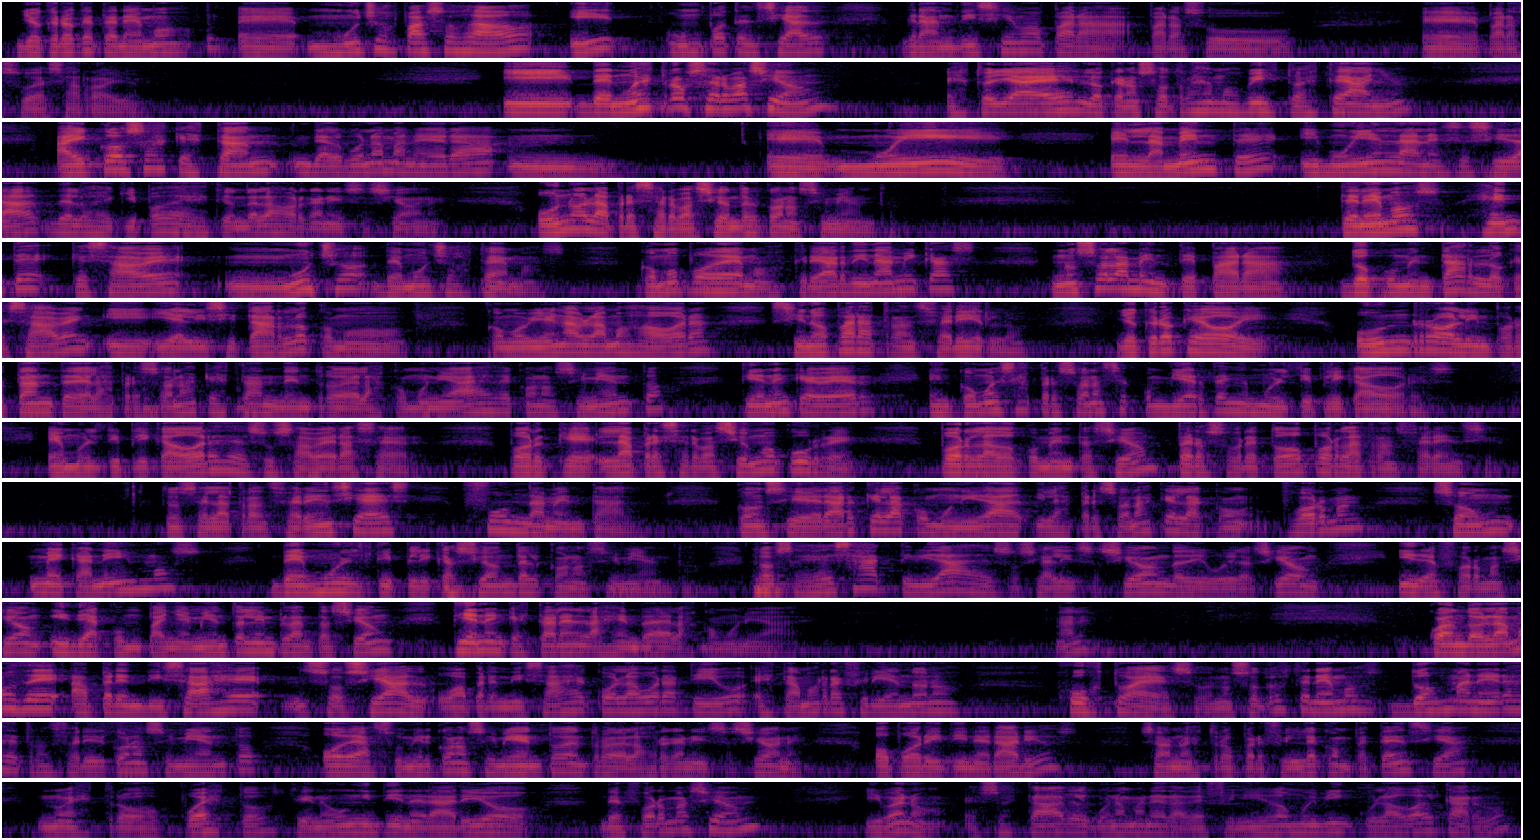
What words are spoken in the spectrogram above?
yo creo que tenemos eh, muchos pasos dados y un potencial grandísimo para, para, su, eh, para su desarrollo. Y de nuestra observación, esto ya es lo que nosotros hemos visto este año, hay cosas que están de alguna manera mm, eh, muy en la mente y muy en la necesidad de los equipos de gestión de las organizaciones. Uno, la preservación del conocimiento. Tenemos gente que sabe mm, mucho de muchos temas. ¿Cómo podemos crear dinámicas no solamente para documentar lo que saben y, y elicitarlo como, como bien hablamos ahora, sino para transferirlo. Yo creo que hoy un rol importante de las personas que están dentro de las comunidades de conocimiento tienen que ver en cómo esas personas se convierten en multiplicadores, en multiplicadores de su saber hacer, porque la preservación ocurre por la documentación, pero sobre todo por la transferencia. Entonces, la transferencia es fundamental. Considerar que la comunidad y las personas que la conforman son mecanismos de multiplicación del conocimiento. Entonces, esas actividades de socialización, de divulgación y de formación y de acompañamiento en la implantación tienen que estar en la agenda de las comunidades. Cuando hablamos de aprendizaje social o aprendizaje colaborativo, estamos refiriéndonos justo a eso. Nosotros tenemos dos maneras de transferir conocimiento o de asumir conocimiento dentro de las organizaciones, o por itinerarios, o sea, nuestro perfil de competencia, nuestros puestos tienen un itinerario de formación y bueno, eso está de alguna manera definido muy vinculado al cargo,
